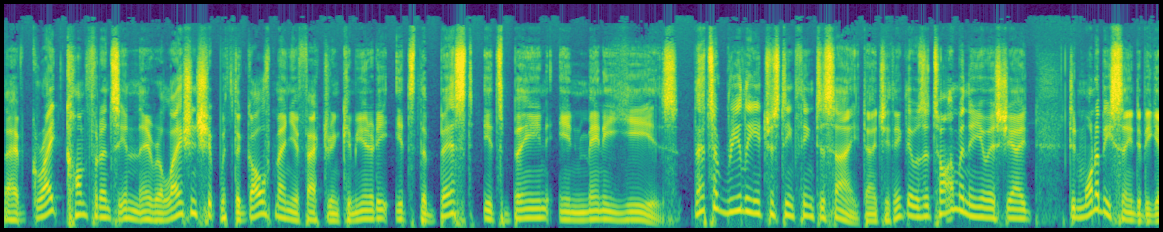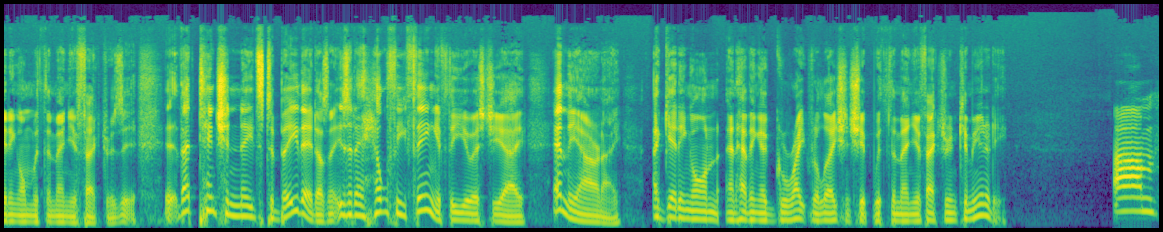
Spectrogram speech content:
They have great confidence in their relationship with the golf manufacturing community. It's the best it's been in many years. That's a really interesting thing to say, don't you think? There was a time when the USGA didn't want to be seen to be getting on with the manufacturers. That tension needs to be there, doesn't it? Is it a healthy thing if the USGA and the R&A are getting on and having a great relationship with the manufacturing community? Um,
